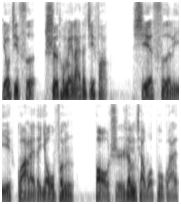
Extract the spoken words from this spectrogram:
有几次石头没来得及放，斜刺里刮来的妖风，报纸扔下我不管，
